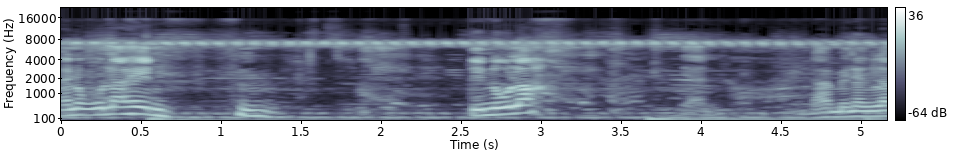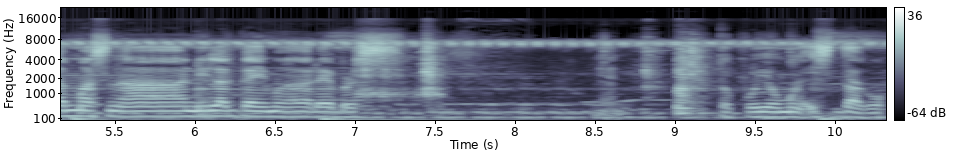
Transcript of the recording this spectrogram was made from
Anong unahin? Tinula. Yan. Dami ng lamas na nilagay mga revers. Yan. Ito po yung mga isda ko.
